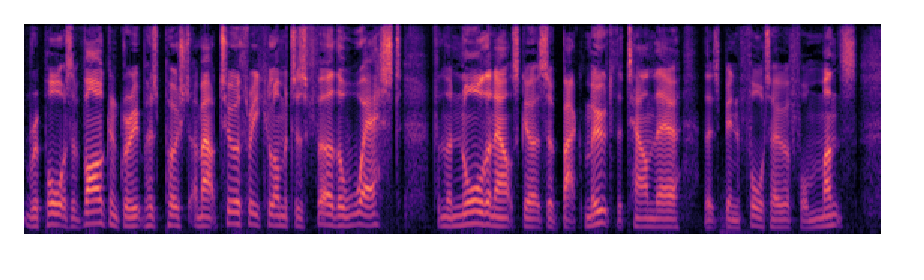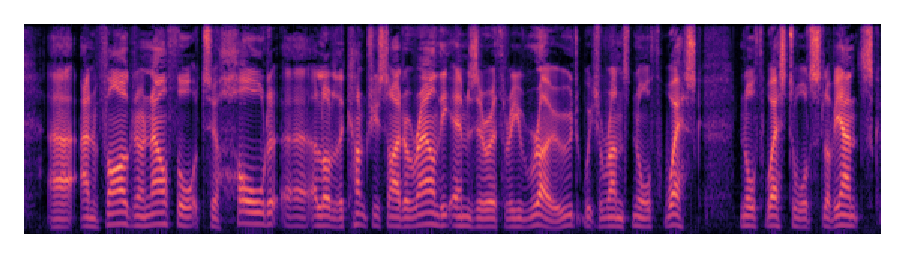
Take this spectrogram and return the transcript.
reports that Wagner Group has pushed about two or three kilometres further west from the northern outskirts of Bakhmut, the town there that's been fought over for months. Uh, and Wagner are now thought to hold uh, a lot of the countryside around the M03 road, which runs northwest northwest towards Sloviansk,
